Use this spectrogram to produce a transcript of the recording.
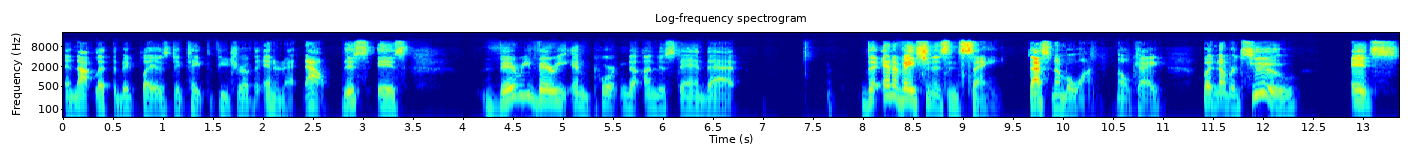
and not let the big players dictate the future of the internet. Now, this is very, very important to understand that the innovation is insane. That's number one. Okay. But number two, it's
